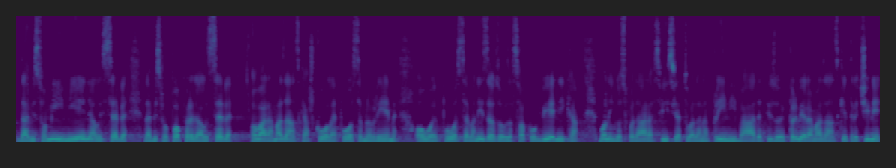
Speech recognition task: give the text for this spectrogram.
da bismo mi mijenjali sebe, da bismo popravljali sebe. Ova Ramazanska škola je posebno vrijeme, ovo je poseban izazov za svakog vjernika. Molim gospodara svih svjetova da naprimi ibadet iz ove prve ramazanske trećine,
